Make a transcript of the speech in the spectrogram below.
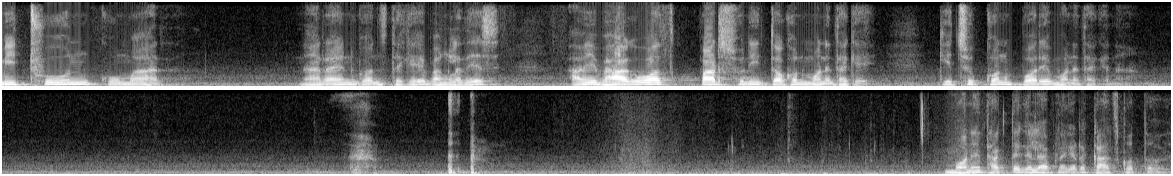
মিঠুন কুমার, নারায়ণগঞ্জ থেকে বাংলাদেশ। আমি ভাগবত পাঠ শুনি তখন মনে থাকে, কিছুক্ষণ পরে মনে থাকে না। মনে থাকতে গেলে আপনাকে একটা কাজ করতে হবে।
